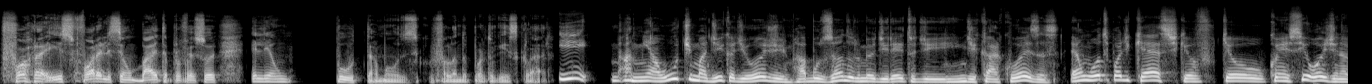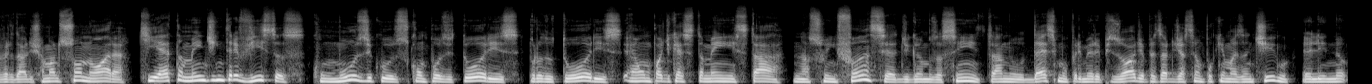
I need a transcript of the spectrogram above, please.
Fora isso, fora ele ser um baita professor, ele é um puta músico, falando português, claro. E a minha última dica de hoje, abusando do meu direito de indicar coisas, é um outro podcast que eu, que eu conheci hoje, na verdade, chamado Sonora, que é também de entrevistas com músicos, compositores, produtores. É um podcast que também está na sua infância, digamos assim, está no 11 episódio, apesar de já ser um pouquinho mais antigo. Ele não,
